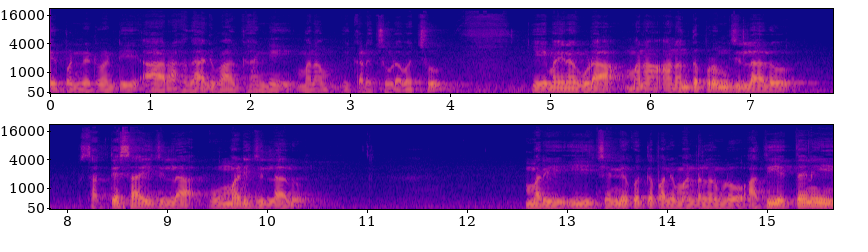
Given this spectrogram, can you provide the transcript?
ఏర్పడినటువంటి ఆ రహదారి మార్గాన్ని మనం ఇక్కడ చూడవచ్చు. ఏమైనా కూడా మన అనంతపురం జిల్లాలో సత్యసాయి జిల్లా ఉమ్మడి జిల్లాలు మరి ఈ చెన్నై కొత్తపల్లి మండలంలో అతి ఎత్తైన ఈ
